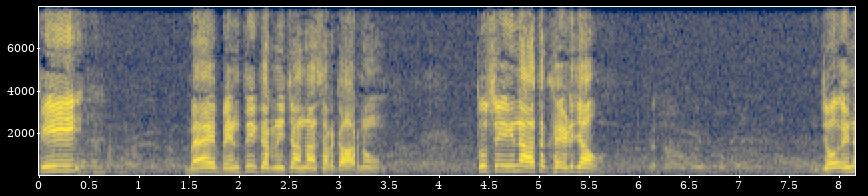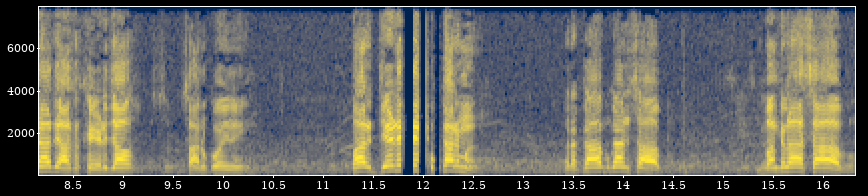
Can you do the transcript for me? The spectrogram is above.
ਕਿ ਮੈਂ ਇਹ ਬੇਨਤੀ ਕਰਨੀ ਚਾਹੁੰਦਾ ਸਰਕਾਰ ਨੂੰ ਤੁਸੀਂ ਇਹਨਾਂ ਹੱਥ ਖੇਡ ਜਾਓ। ਜੋ ਇਹਨਾਂ ਦੇ ਹੱਥ ਖੇਡ ਜਾਓ ਸਾਨੂੰ ਕੋਈ ਨਹੀਂ। ਪਰ ਜਿਹੜੇ ਕਰਮ ਰਕਾਬਗੰਜ ਸਾਹਿਬ ਬੰਗਲਾ ਸਾਹਿਬ।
